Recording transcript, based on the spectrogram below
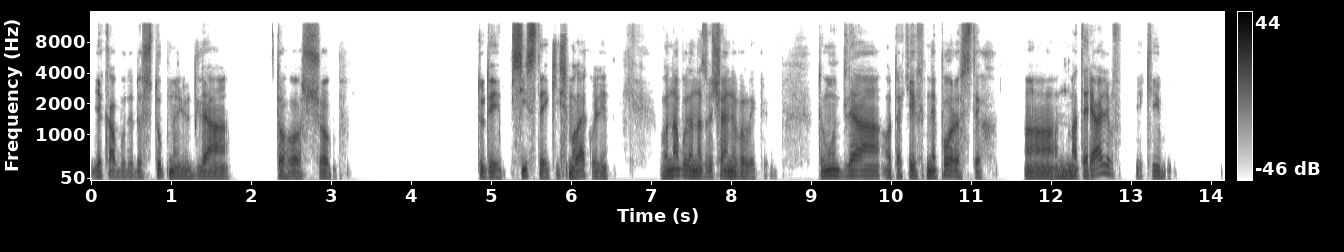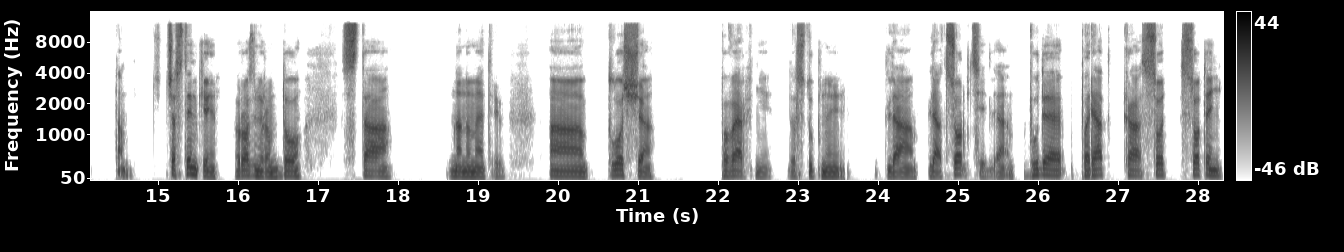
яка буде доступною для того, щоб туди сісти якісь молекулі, вона буде надзвичайно великою. Тому для отаких непористих а, матеріалів, які там частинки розміром до 100 нанометрів, а, площа поверхні доступної для, для адсорбції для, буде порядка сот, сотень,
